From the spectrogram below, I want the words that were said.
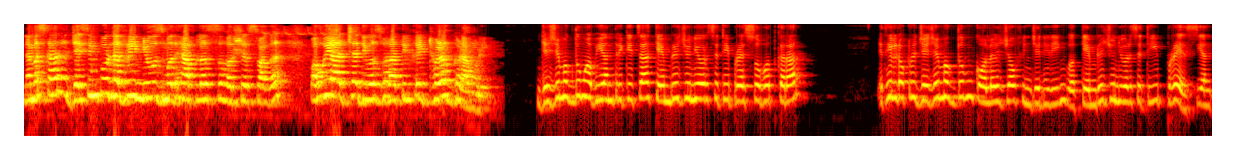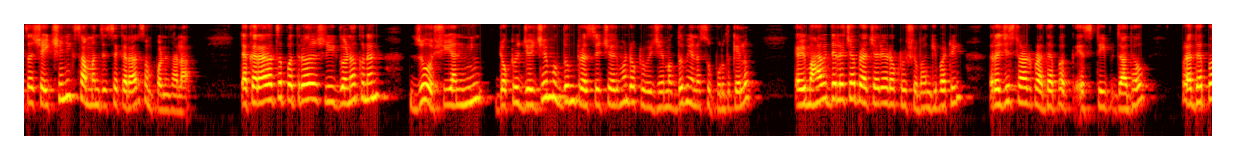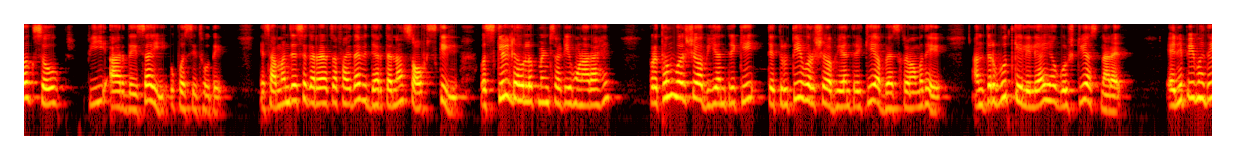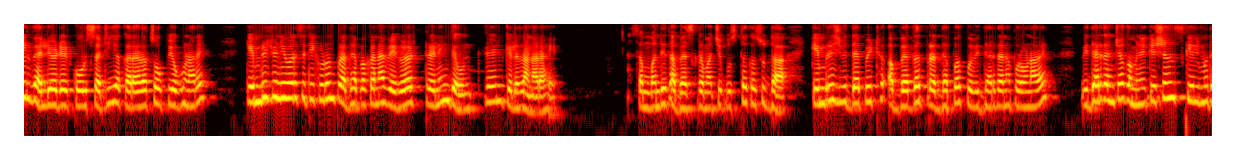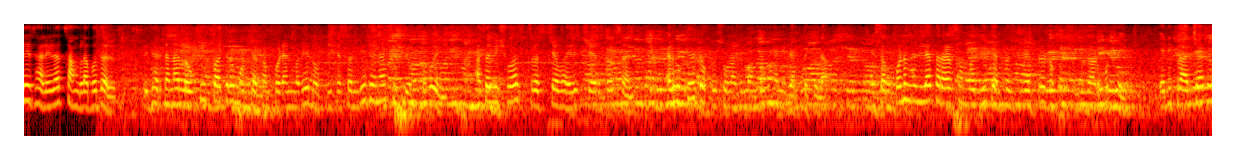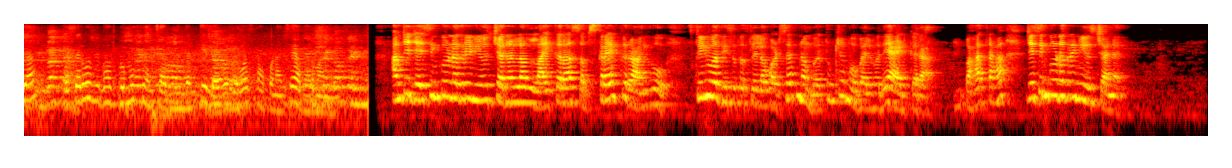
नमस्कार जयसिंगपूर नगरी न्यूजमध्ये आपलं सहर्ष स्वागत. पाहूया आजच्या दिवसभरातील काही ठळक घडामोडी. जे जे मगदूम अभियांत्रिकीचा केम्ब्रिज युनिव्हर्सिटी प्रेस सोबत करार? येथील doctor J J Magdum college of engineering व केम्ब्रिज युनिव्हर्सिटी प्रेस यांचा शैक्षणिक सामंजस्य करार संपन्न झाला. त्या कराराचं पत्र श्री गणकनन जोश यांनी डॉक्टर जे जे मगदूम ट्रस्टचे चेअरमन डॉक्टर विजय मगदूम यांना सुपूर्द केलं. यावेळी महाविद्यालयाच्या प्राचार्य डॉक्टर शुभांगी पाटील रजिस्ट्रार प्राध्यापक एस टी जाधव प्राध्यापक सौ पी आर देसाई उपस्थित होते. या सामंजस्य कराराचा फायदा विद्यार्थ्यांना सॉफ्ट स्किल व स्किल डेव्हलपमेंटसाठी होणार आहे. प्रथम वर्ष अभियांत्रिकी ते तृतीय वर्ष अभियांत्रिकी अभ्यासक्रमामध्ये अंतर्भूत केलेल्या ह्या गोष्टी असणार आहेत. एन ई पीमधील व्हॅल्युएडेड कोर्ससाठी या कराराचा उपयोग होणार आहे. केम्ब्रिज युनिव्हर्सिटीकडून प्राध्यापकांना वेगळं ट्रेनिंग देऊन ट्रेन केलं जाणार आहे. संबंधित अभ्यासक्रमाची पुस्तकंसुद्धा केम्ब्रिज विद्यापीठ अभ्यागत प्राध्यापक व विद्यार्थ्यांना पुरवणार आहे. विद्यार्थ्यांच्या कम्युनिकेशन स्किलमध्ये झालेला चांगला बदल. विद्यार्थ्यांना लौकिक पात्र मोठ्या कंपन्यांमध्ये नोकरीच्या संधी देण्यास उपयुक्त होईल असा विश्वास ट्रस्टच्या vice chairperson advocate doctor Sonali Mangal यांनी व्यक्त केला. संपन्न झालेल्या करारासंबंधी कॅम्पस डिरेक्टर डॉक्टर सुनील यांनी प्राचार्य व सर्व विभाग प्रमुख यांचे अभिनंदन केलं व व्यवस्थापनाचे आभार मानले. आमच्या जयसिंगपूर नगरी न्यूज चॅनलला लाईक करा सबस्क्राईब करा आणि हो स्क्रीनवर दिसत असलेला व्हॉट्सअप नंबर तुमच्या मोबाईलमध्ये ॲड करा. पाहत राहा. जयसिंगपूर नगरी न्यूज चॅनल.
